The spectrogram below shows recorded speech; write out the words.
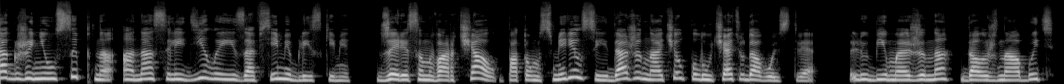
Также неусыпно она следила и за всеми близкими. Джеррисон ворчал, потом смирился и даже начал получать удовольствие. Любимая жена должна быть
